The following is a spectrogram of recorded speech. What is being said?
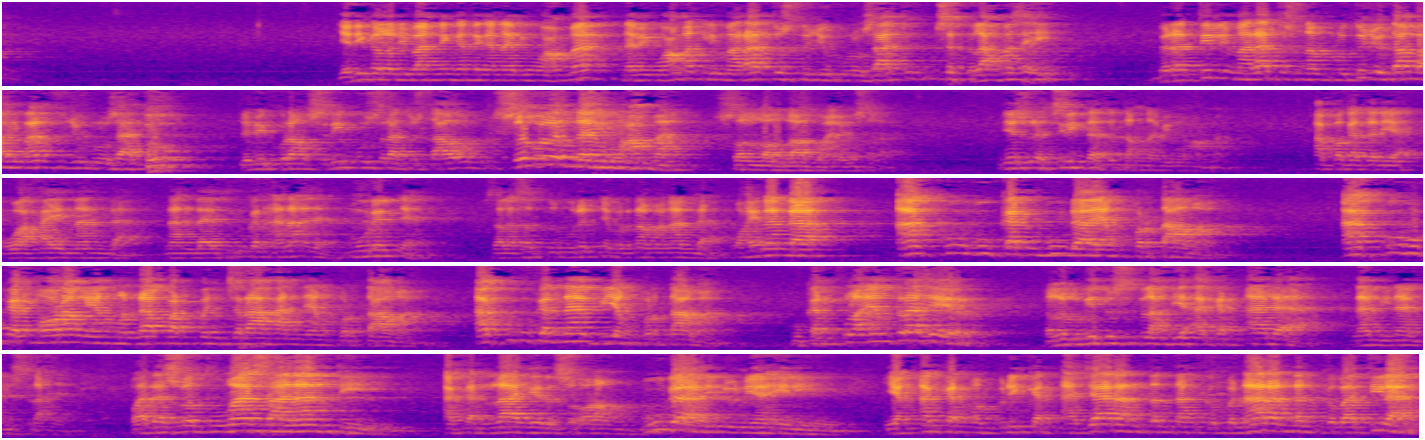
Jadi kalau dibandingkan dengan Nabi Muhammad Nabi Muhammad 571 setelah Masehi Berarti 567 tambah 571 lebih kurang 1100 tahun sebelum Nabi Muhammad sallallahu alaihi wasallam. Dia sudah cerita tentang Nabi Muhammad. Apa kata dia? Wahai Nanda. Nanda itu bukan anaknya, muridnya. Salah satu muridnya bernama Nanda. Wahai Nanda, aku bukan Buddha yang pertama. Aku bukan orang yang mendapat pencerahan yang pertama. Aku bukan nabi yang pertama. Bukan pula yang terakhir. Kalau begitu setelah dia akan ada nabi-nabi setelahnya. Pada suatu masa nanti akan lahir seorang Buddha di dunia ini yang akan memberikan ajaran tentang kebenaran dan kebatilan.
